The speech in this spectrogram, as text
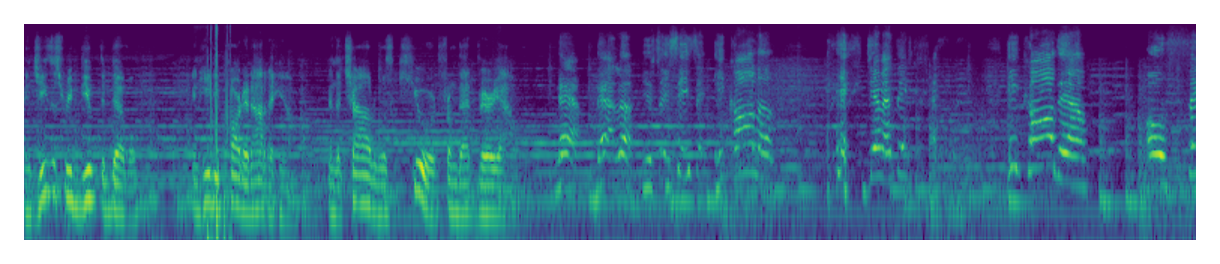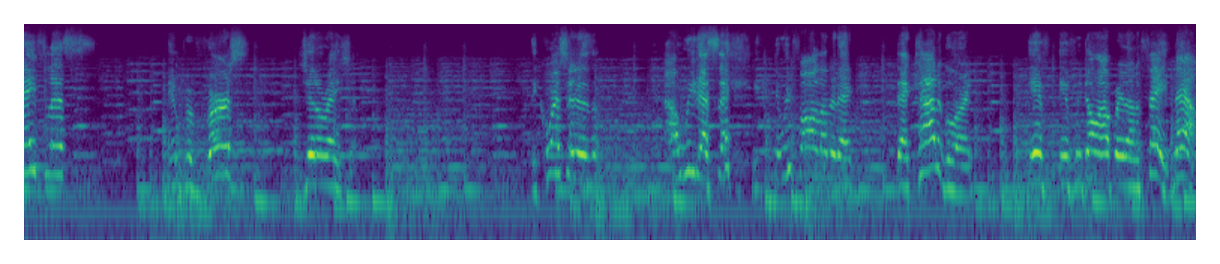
And Jesus rebuked the devil, and he departed out of him, and the child was cured from that very hour. Now, now look, you see, see, see he called them, Jim, I think he called them, oh, faithless and perverse generation. The question is, are we that same? Do we fall under that that category if if we don't operate on the faith? Now,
